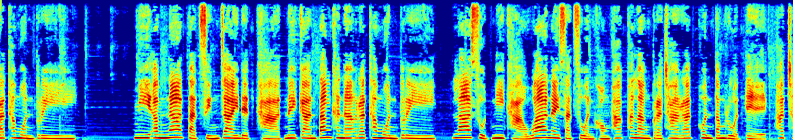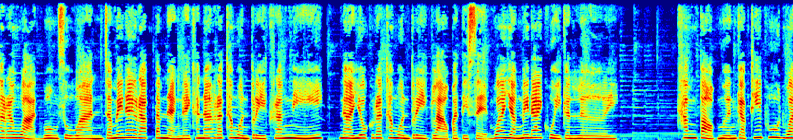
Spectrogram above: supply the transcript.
รัฐมนตรีมีอำนาจตัดสินใจเด็ดขาดในการตั้งคณะรัฐมนตรี ล่าสุดมีข่าวว่าในสัดส่วนของพรรคพลังประชารัฐพลตำรวจเอก พัชรวาดวงสุวรรณจะไม่ได้รับตำแหน่งในคณะรัฐมนตรีครั้งนี้ นายกรัฐมนตรีกล่าวปฏิเสธว่ายังไม่ได้คุยกันเลยคำตอบเหมือนกับที่พูดไว้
